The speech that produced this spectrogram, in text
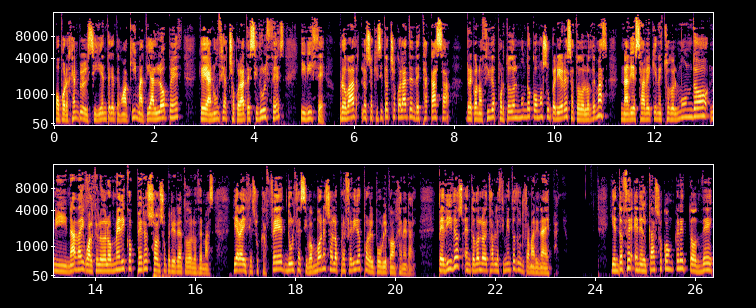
O, por ejemplo, el siguiente que tengo aquí, Matías López, que anuncia chocolates y dulces y dice, probad los exquisitos chocolates de esta casa, reconocidos por todo el mundo como superiores a todos los demás. Nadie sabe quién es todo el mundo, ni nada, igual que lo de los médicos, pero son superiores a todos los demás. Y ahora dice, sus cafés, dulces y bombones son los preferidos por el público en general. Pedidos en todos los establecimientos de Ultramarina de España. Y entonces, en el caso concreto de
